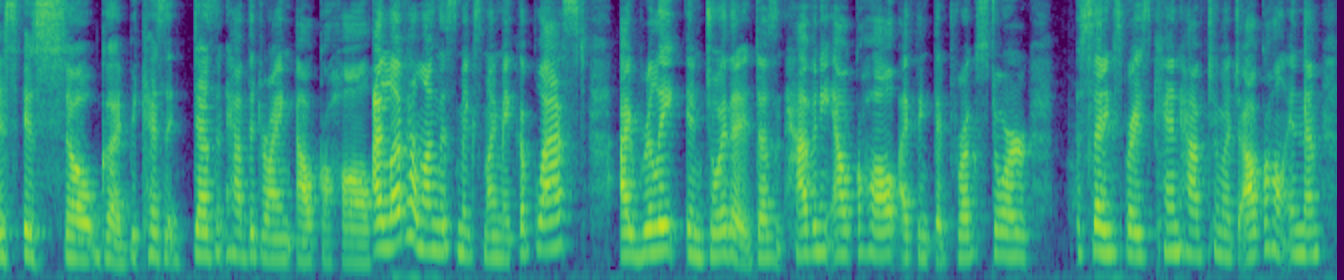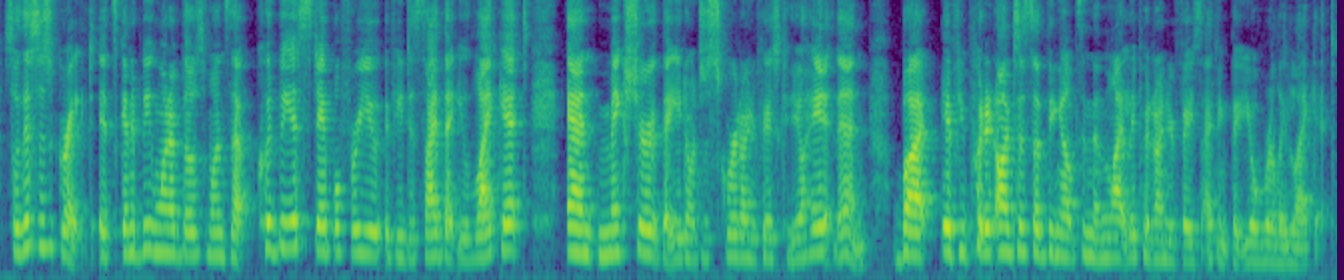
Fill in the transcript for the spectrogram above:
this is so good because it doesn't have the drying alcohol. I love how long this makes my makeup last. I really enjoy that it doesn't have any alcohol. I think that drugstore setting sprays can have too much alcohol in them. So this is great. It's going to be one of those ones that could be a staple for you if you decide that you like it. And make sure that you don't just squirt on your face because you'll hate it then. But if you put it onto something else and then lightly put it on your face i think that you'll really like it.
